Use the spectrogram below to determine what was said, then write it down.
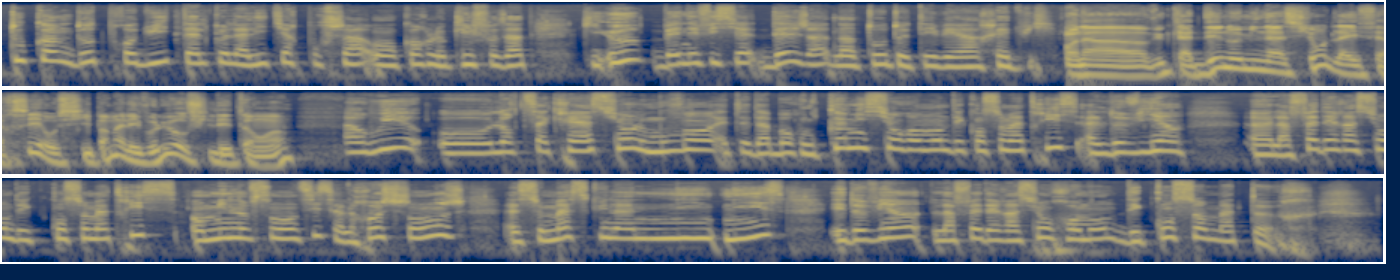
tout comme d'autres produits tels que la litière pour chat ou encore le glyphosate, qui eux bénéficiaient déjà d'un taux de TVA réduit. On a vu que la dénomination de la FRC a aussi pas mal évolué au fil des temps. hein. Alors oui, au- lors de sa création, le mouvement était d'abord une commission romande des consommatrices. Elle devient euh, la Fédération des consommatrices. En 1996, elle rechange, elle se masculinise et devient la Fédération romande des consommateurs.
